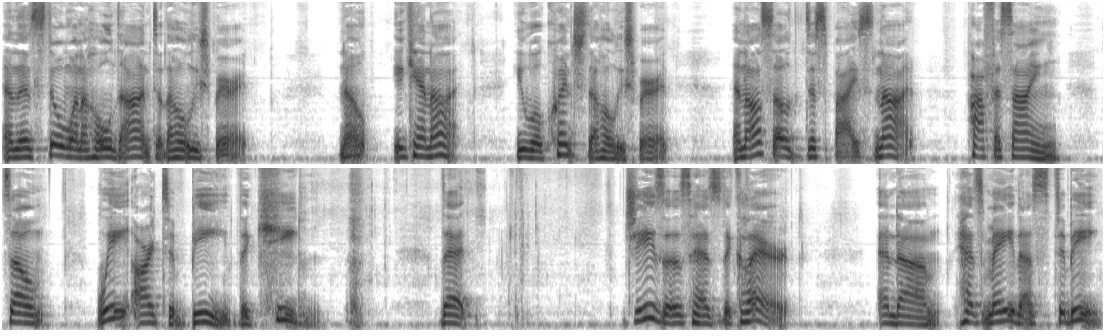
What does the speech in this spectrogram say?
and then still want to hold on to the Holy Spirit. No, you cannot. You will quench the Holy Spirit and also despise not prophesying. So we are to be the king that Jesus has declared and um, has made us to be.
